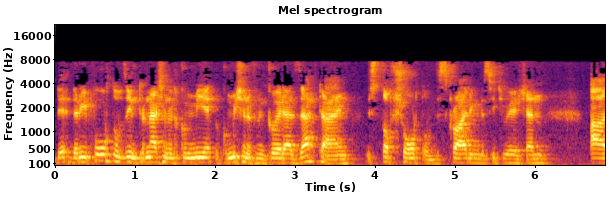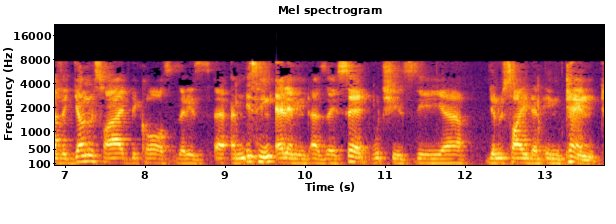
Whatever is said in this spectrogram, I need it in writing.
the, the, report of the International Commission of Inquiry at that time stopped short of describing the situation as a genocide because there is a, a missing element, as I said, which is the uh, genocidal intent.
